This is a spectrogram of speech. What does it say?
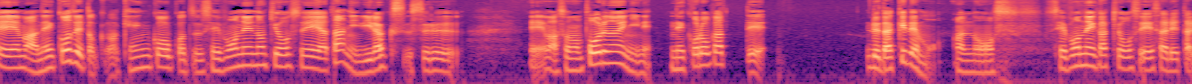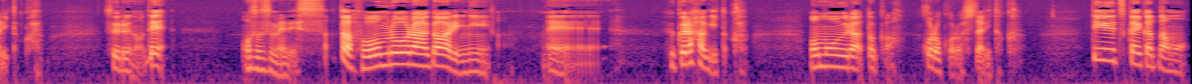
えー、まあ猫背とか肩甲骨、背骨の矯正や単にリラックスする、えー、まあそのポールの上にね、寝転がってるだけでも、あの、背骨が矯正されたりとかするので、おすすめです。あとはフォームローラー代わりに、えー、ふくらはぎとか、もも裏とか、コロコロしたりとか、っていう使い方も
